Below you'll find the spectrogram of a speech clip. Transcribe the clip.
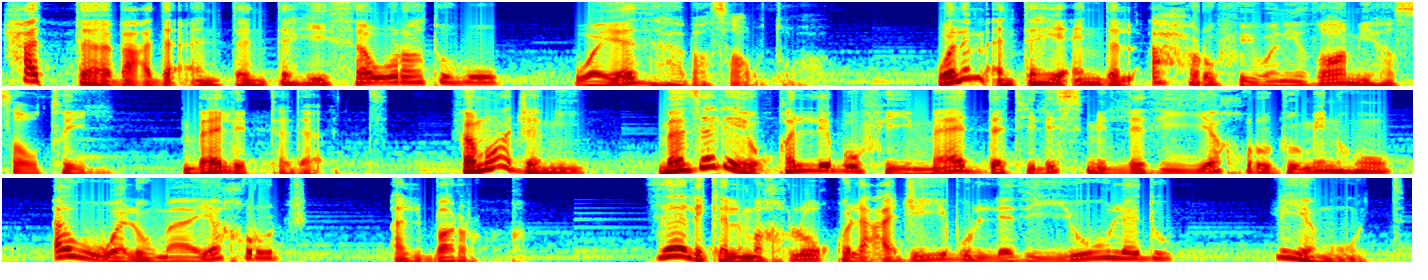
حتى بعد أن تنتهي ثورته ويذهب صوته. ولم أنتهي عند الأحرف ونظامها الصوتي بل ابتدأت. فمعجمي ما زال يقلب في مادة الاسم الذي يخرج منه أول ما يخرج البرق. ذلك المخلوق العجيب الذي يولد ليموت.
